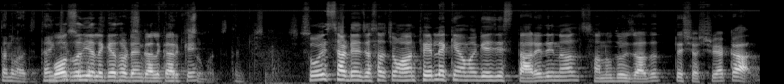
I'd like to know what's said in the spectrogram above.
ਧੰਨਵਾਦ ਜੀ। ਥੈਂਕ ਬਹੁਤ ਵਧੀਆ ਲੱਗਿਆ ਤੁਹਾਡੇ ਨਾਲ ਗੱਲ ਕਰਕੇ। So much thank you so much so ਇਸ ਸਾਡੇ ਜੱਸਾ ਚੌਹਾਨ ਫਿਰ ਲੈ ਕੇ ਆਵਾਂਗੇ ਜੀ ਸਿਤਾਰੇ ਦੇ ਨਾਲ। ਸਾਨੂੰ ਦੋ ਇਜਾਜ਼ਤ ਤੇ ਸਤਿ ਸ਼੍ਰੀ ਅਕਾਲ।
